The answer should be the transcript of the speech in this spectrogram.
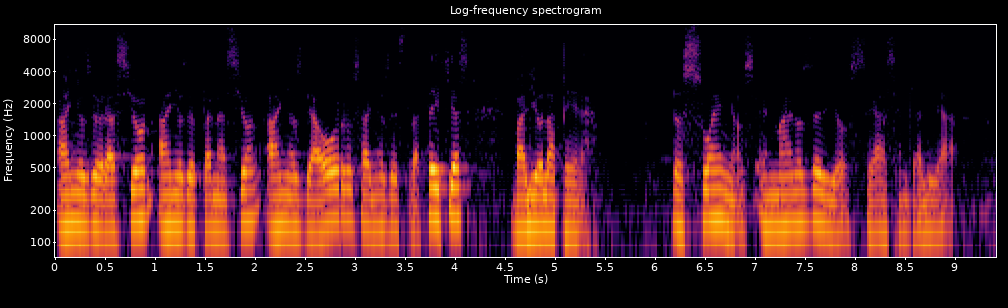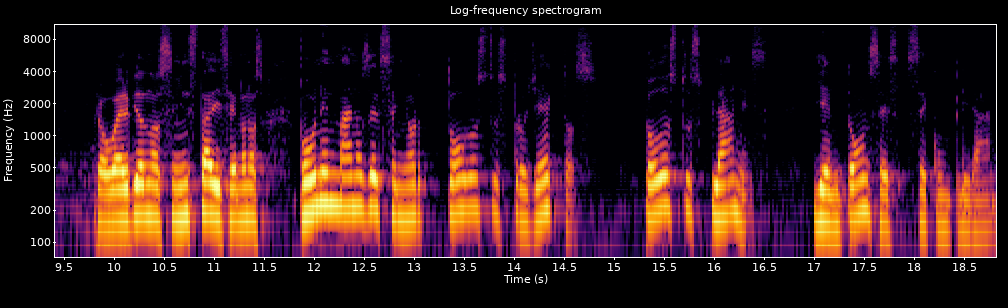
Años de oración, años de planación, años de ahorros, años de estrategias, valió la pena. Los sueños en manos de Dios se hacen realidad. Proverbios nos insta diciéndonos, pon en manos del Señor todos tus proyectos, todos tus planes, y entonces se cumplirán.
